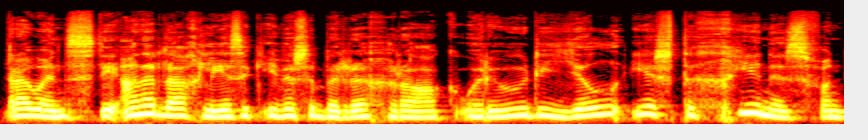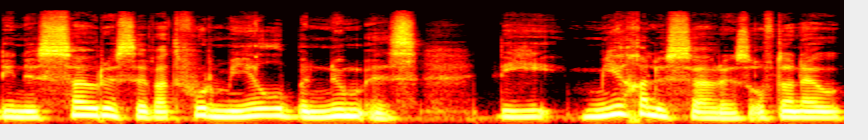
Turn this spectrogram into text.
Trouwens, die ander dag lees ek iewers 'n berig raak oor hoe die heel eerste genus van dinosourusse wat formeel benoem is, die Megalosaurus of dan nou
